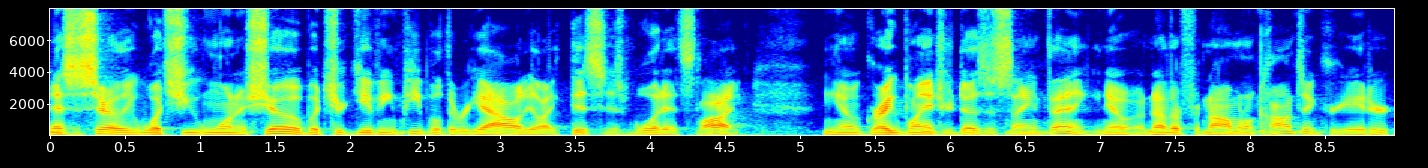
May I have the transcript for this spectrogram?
necessarily what you want to show, but you're giving people the reality like this is what it's like. You know, Greg Blanchard does the same thing. You know, another phenomenal content creator.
